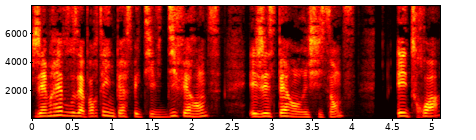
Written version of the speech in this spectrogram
J'aimerais vous apporter une perspective différente et j'espère enrichissante. Et 3.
